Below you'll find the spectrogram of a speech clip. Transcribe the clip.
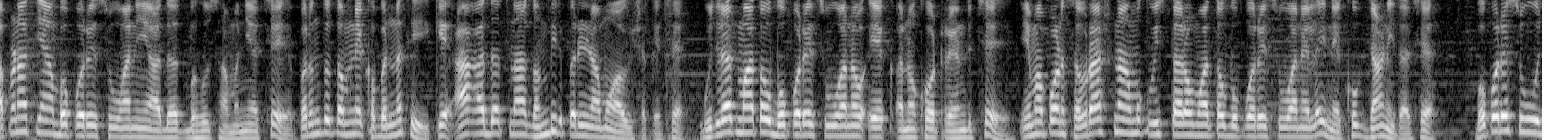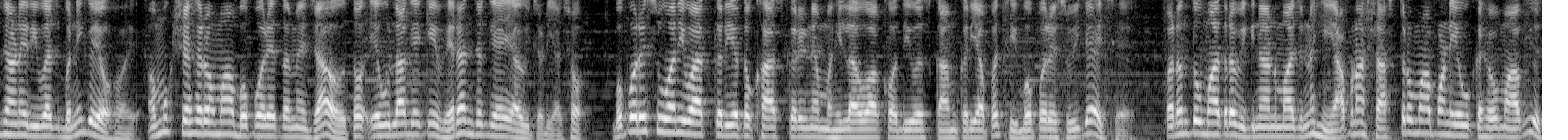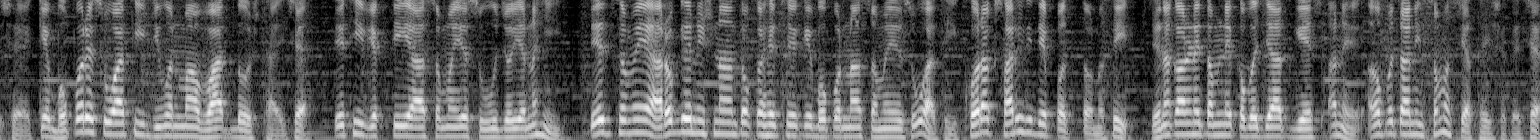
આપણા ત્યાં બપોરે સૂવાની આદત બહુ સામાન્ય છે, પરંતુ તમને ખબર નથી કે આ આદતના ગંભીર પરિણામો આવી શકે છે. ગુજરાતમાં તો બપોરે સૂવાનો એક અનોખો ટ્રેન્ડ છે. એમાં પણ સૌરાષ્ટ્રના અમુક વિસ્તારોમાં તો બપોરે સૂવાને લઈને ખૂબ જાણીતા છે. બપોરે સૂવું જાણે રિવાજ બની ગયો હોય. અમુક શહેરોમાં બપોરે તમે જાઓ તો એવું લાગે કે વેરાન જગ્યાએ આવી ચડ્યા છો. બપોરે સૂવાની વાત કરીએ તો ખાસ કરીને મહિલાઓ આખો દિવસ કામ કર્યા પછી બપોરે સૂઈ જાય છે. પરંતુ માત્ર વિજ્ઞાનમાં જ નહીં, આપણા શાસ્ત્રોમાં પણ એવું કહેવામાં આવ્યું છે કે બપોરે સૂવાથી જીવનમાં વાત દોષ થાય છે. તેથી વ્યક્તિએ આ સમયે સૂવું જોઈએ નહીં. તે જ સમયે આરોગ્ય નિષ્ણાંતો કહે છે કે બપોરના સમયે સૂવાથી ખોરાક સારી રીતે પચતો નથી, જેના કારણે તમને કબજિયાત ગેસ અને અપચાની સમસ્યા થઈ શકે છે.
